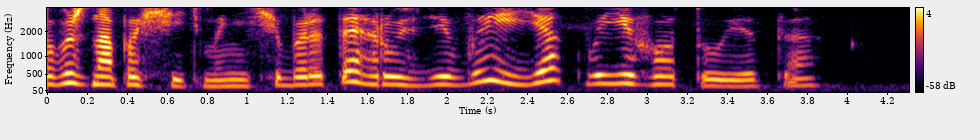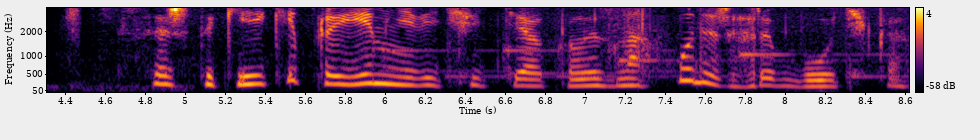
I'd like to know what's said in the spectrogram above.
То ви ж напишіть мені, чи берете грузді ви і як ви їх готуєте. Все ж таки, які приємні відчуття, коли знаходиш грибочка.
